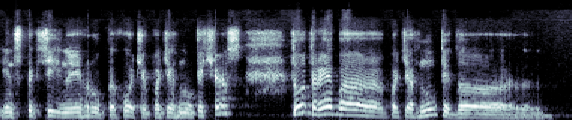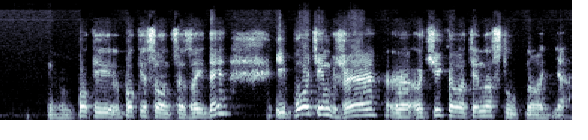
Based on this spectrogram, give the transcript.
інспекційної групи хоче потягнути час, то треба потягнути до поки, поки сонце зайде, і потім вже е, очікувати наступного дня.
